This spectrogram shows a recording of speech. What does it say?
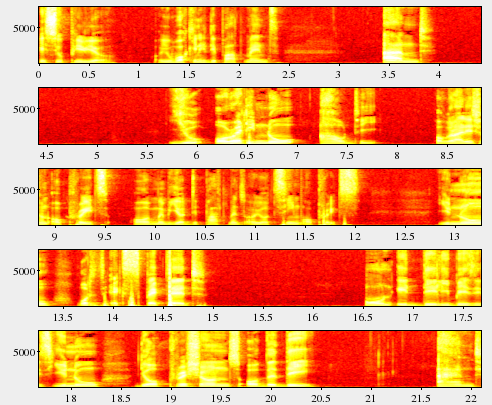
a superior, or you work in a department, and you already know how the organization operates, or maybe your department or your team operates. You know what is expected on a daily basis. You know the operations of the day. And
